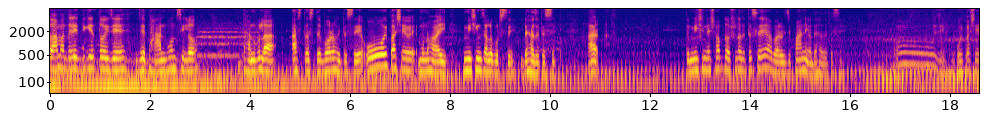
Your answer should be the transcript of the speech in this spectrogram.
তো আমাদের এদিকে তো ওই যে যে ধান বুনছিল, ধানগুলা আস্তে আস্তে বড় হইতেছে। ওই পাশে মনে হয় মেশিন চালু করছে, দেখা যাইতেছে। আর তো মেশিনের শব্দ শোনা যেতেছে আবার ওই যে পানিও দেখা যাইতেছে। ওই যে, ওই পাশে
